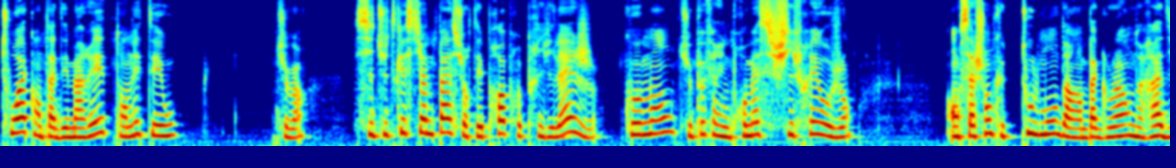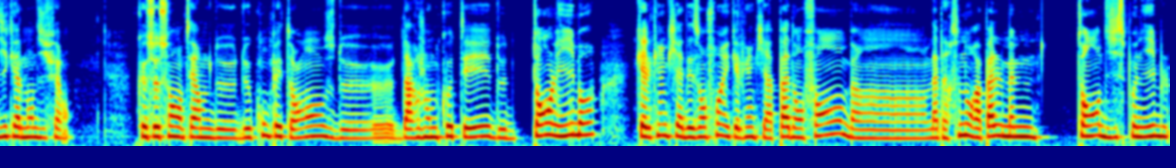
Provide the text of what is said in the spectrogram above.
Toi, quand tu as démarré, t'en étais où? Tu vois? Si tu te questionnes pas sur tes propres privilèges, comment tu peux faire une promesse chiffrée aux gens? En sachant que tout le monde a un background radicalement différent. Que ce soit en termes de, compétences, d'argent de, côté, de temps libre. Quelqu'un qui a des enfants et quelqu'un qui n'a pas d'enfants, ben, la personne n'aura pas le même temps disponible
